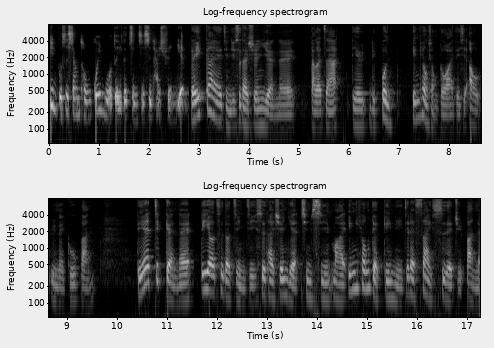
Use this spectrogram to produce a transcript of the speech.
并不是相同规模的一个紧急事态宣言。第一届紧急事态宣言呢，大概在日本影响上大，就是奥运的举办。第二这件呢，第二次的紧急事态宣言，是不是买影响到今年这个赛事的举办呢？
